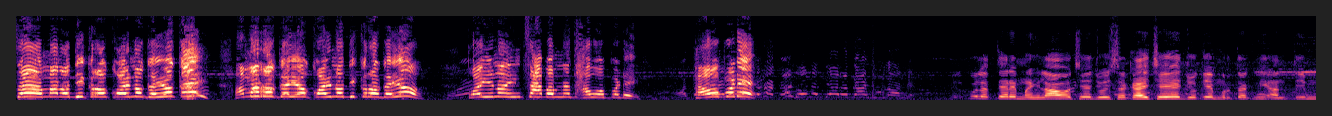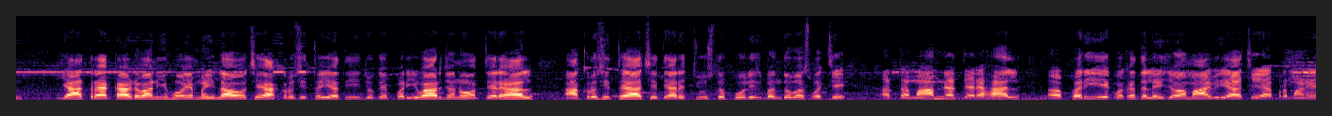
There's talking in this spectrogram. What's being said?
સર અમારો દીકરો કોઈનો ગયો કાંઈ? અમારો ગયો, કોઈનો દીકરો ગયો? તો એનો હિસાબ અમને થાવો પડે. થાવો પડે. બિલકુલ, અત્યારે મહિલાઓ છે, જોઈ શકાય છે, જો કે મૃતકની અંતિમ યાત્રા કાઢવાની હોય, મહિલાઓ છે, આક્રોશિત થઈ હતી. જો કે પરિવારજનો અત્યારે હાલ આક્રોશિત થયા છે, ત્યારે ચુસ્ત પોલીસ બંદોબસ્ત વચ્ચે આ તમામને અત્યારે હાલ ફરી એક વખત લઈ જવામાં આવી રહ્યા છે. આ પ્રમાણે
